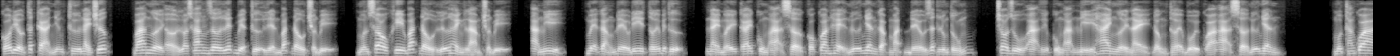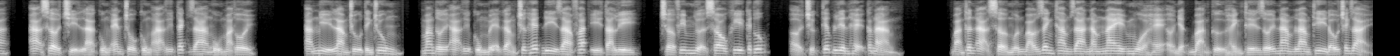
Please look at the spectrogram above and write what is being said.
Có điều tất cả những thứ này trước, ba người ở los angeles biệt thự liền bắt đầu chuẩn bị, muốn sau khi bắt đầu lữ hành làm chuẩn bị an nhi mẹ gẳng đều đi tới biệt thự, này mấy cái cùng ạ sở có quan hệ nữ nhân gặp mặt đều rất lung túng, cho dù ạ à cùng an nhi hai người này đồng thời bồi quá ạ sở nữ nhân. Một tháng qua, ạ sở chỉ là cùng en trộ cùng ạ tách ra ngủ mà thôi. An nhi làm chủ tính chung, mang tới ạ cùng mẹ gẳng trước hết đi ra phát italy chờ phim nhựa sau khi kết thúc, ở trực tiếp liên hệ các nàng. Bản thân ạ sở muốn báo danh tham gia năm nay mùa hè ở nhật bản cử hành thế giới nam lam thi đấu tranh giải,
